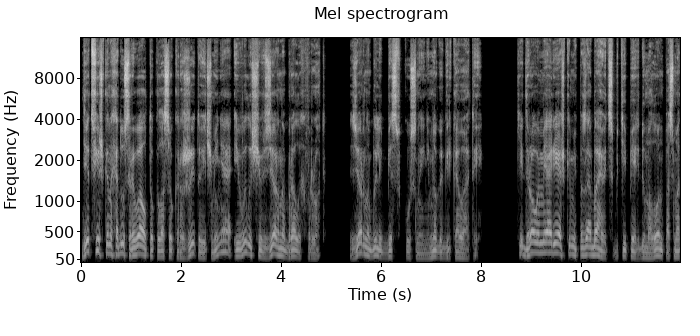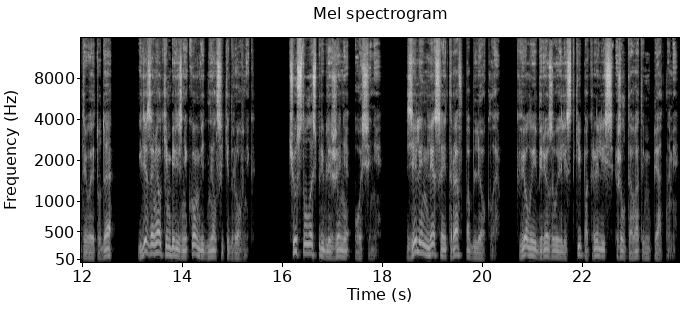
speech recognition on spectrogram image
Дед Фишка на ходу срывал то колосок ржи, то ячменя и, вылущив зерна, брал их в рот. Зерна были безвкусные, немного горьковатые. «Кедровыми орешками позабавиться бы теперь», — думал он, посматривая туда, где за мелким березняком виднелся кедровник. Чувствовалось приближение осени. Зелень леса и трав поблекла. Квелые березовые листки покрылись желтоватыми пятнами.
